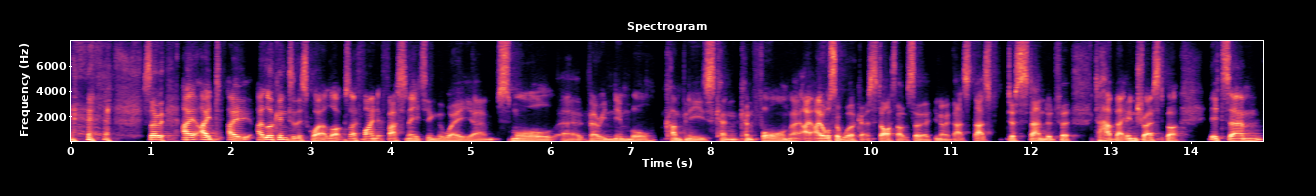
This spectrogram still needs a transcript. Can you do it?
so I, I, I look into this quite a lot because I find it fascinating the way um, small, uh, very nimble companies can can form. I, I, also work at a startup, so you know that's that's just standard for to have that interest. But it's um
